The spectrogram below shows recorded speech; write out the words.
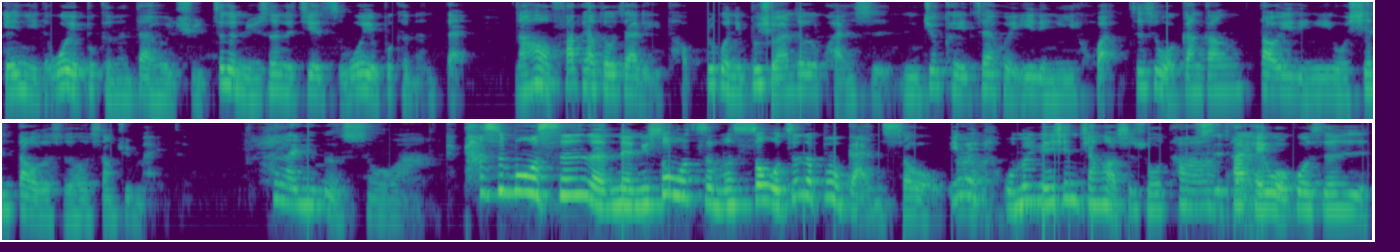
给你的，我也不可能带回去。这个女生的戒指我也不可能带，然后发票都在里头。如果你不喜欢这个款式，你就可以再回一零一换。这是我刚刚到一零一，我先到的时候上去买的。后来你有没有收啊？他是陌生人呢，你说我怎么收？我真的不敢收，因为我们原先讲好是说他他陪我过生日，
